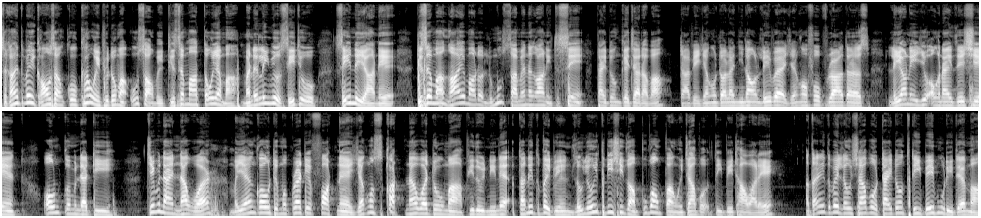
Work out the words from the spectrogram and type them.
စကိုင်းတပိတ်ခေါင်းဆောင်ကိုခန့်ဝေဖြူတို့မှဥဆောင်ပြီးဒီဇင်ဘာ3ရက်မှာမန္တလေးမြို့ဈေးကျိုဈေးနေရာနဲ့ဒီဇင်ဘာ9ရက်မှာတော့လူမှုစာမျက်နှာကနေတဆင့်တိုက်တွန်းခဲ့ကြတာပါ ဒါပြင်ရန်ကုန်ဒေါ်လာညီနောင်၄ဘက်ရန်ကုန် Four Brothers လေးယောက်နေ Youth Organization Own Community ဂျင်းမနိုင် Network မယန်းကုန်း Democratic Fort နဲ့ရန်ကုန် Scott Network တို့မှပြည်သူတွေအနေနဲ့အတန်တိတပိတ်တွင်လုံခြုံရေးတတိရှိသောပူးပေါင်းပါဝင်ကြဖို့အတည်ပြုထားပါတယ်အတန်တိတပိတ်လှုပ်ရှားဖို့တိုက်တွန်းသတိပေးမှုတွေထဲမှာ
